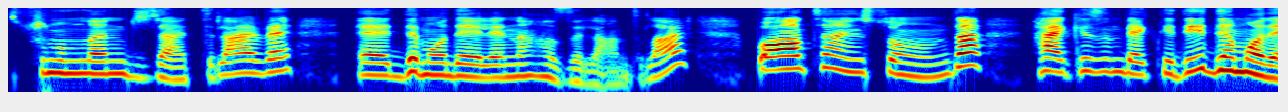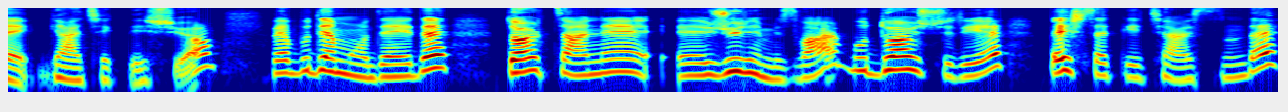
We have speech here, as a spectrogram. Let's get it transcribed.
sunumlarını düzelttiler ve e, demo day'lerine hazırlandılar. Bu 6 ayın sonunda herkesin beklediği demo day gerçekleşiyor. Ve bu demo day'de 4 tane e, jürimiz var. Bu 4 jüriye 5 dakika içerisinde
